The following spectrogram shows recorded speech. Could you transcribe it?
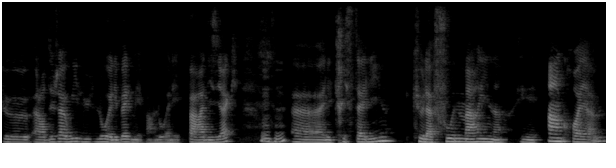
que, alors déjà, oui, l'eau, elle est belle, mais enfin, l'eau, elle est paradisiaque. Mmh elle est cristalline, que la faune marine est incroyable.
